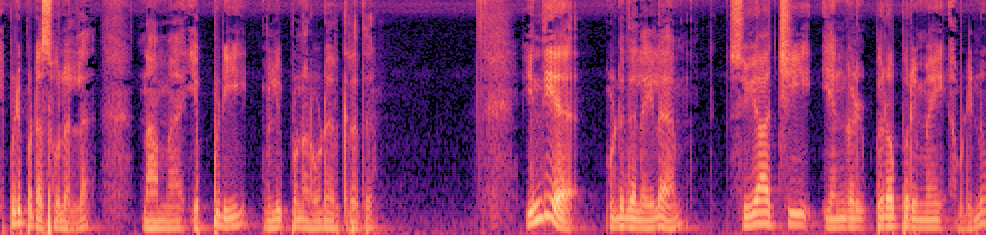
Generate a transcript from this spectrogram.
இப்படிப்பட்ட சூழலில் நாம் எப்படி விழிப்புணர்வோடு இருக்கிறது? இந்திய விடுதலையில் சுயாட்சி எங்கள் பிறப்புரிமை அப்படின்னு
